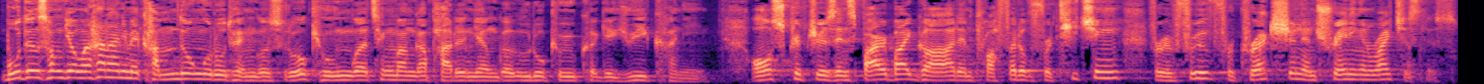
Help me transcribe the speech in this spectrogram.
모든 성경은 하나님의 감동으로 된 것으로 교훈과 책망과 바른 양과 의로 교육하기에 유익하니 all scripture is inspired by God and profitable for teaching, for reproof, for correction and training in righteousness.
